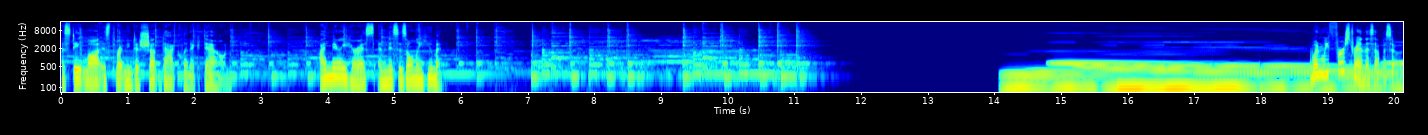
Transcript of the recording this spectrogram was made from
a state law is threatening to shut that clinic down. I'm Mary Harris, and this is Only Human. When we first ran this episode,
